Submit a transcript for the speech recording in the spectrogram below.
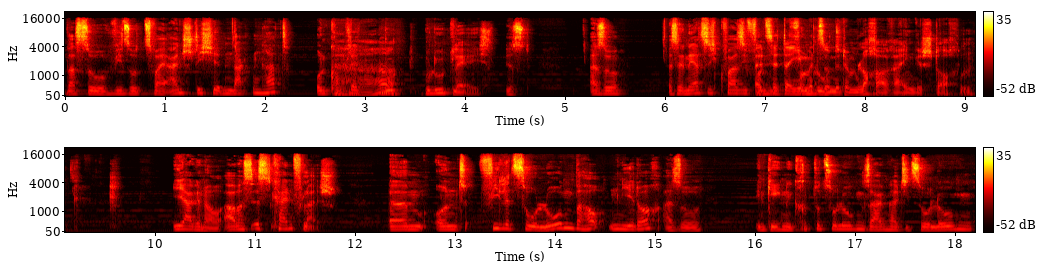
was so wie so zwei Einstiche im Nacken hat und komplett Blut, blutleer ist. Also, es ernährt sich quasi von. Als hätte da jemand Blut. so mit dem Locher reingestochen. Ja, genau, aber es ist kein Fleisch. Ähm, und viele Zoologen behaupten jedoch, also entgegen den Kryptozoologen sagen halt die Zoologen,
